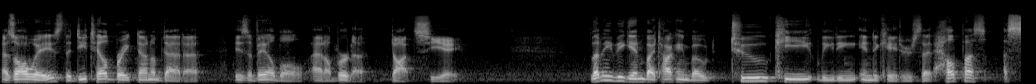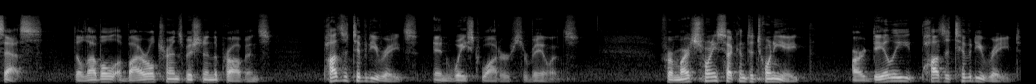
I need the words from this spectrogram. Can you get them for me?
As always, the detailed breakdown of data is available at alberta.ca. Let me begin by talking about two key leading indicators that help us assess the level of viral transmission in the province positivity rates and wastewater surveillance. From March 22nd to 28th, our daily positivity rate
